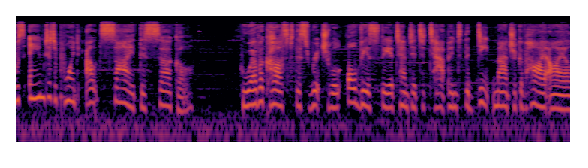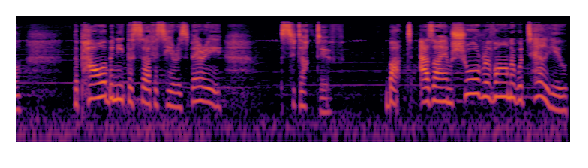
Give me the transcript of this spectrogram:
was aimed at a point outside this circle. Whoever cast this ritual obviously attempted to tap into the deep magic of High Isle. The power beneath the surface here is very seductive. But, as I am sure Ravana would tell you,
